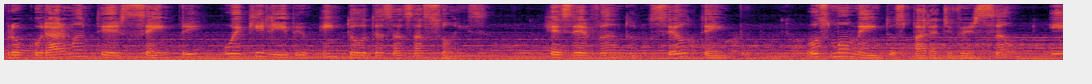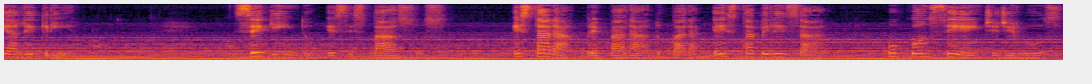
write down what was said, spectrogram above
Procurar manter sempre o equilíbrio em todas as ações reservando no seu tempo os momentos para diversão e alegria. Seguindo esses passos, estará preparado para estabilizar o consciente de luz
